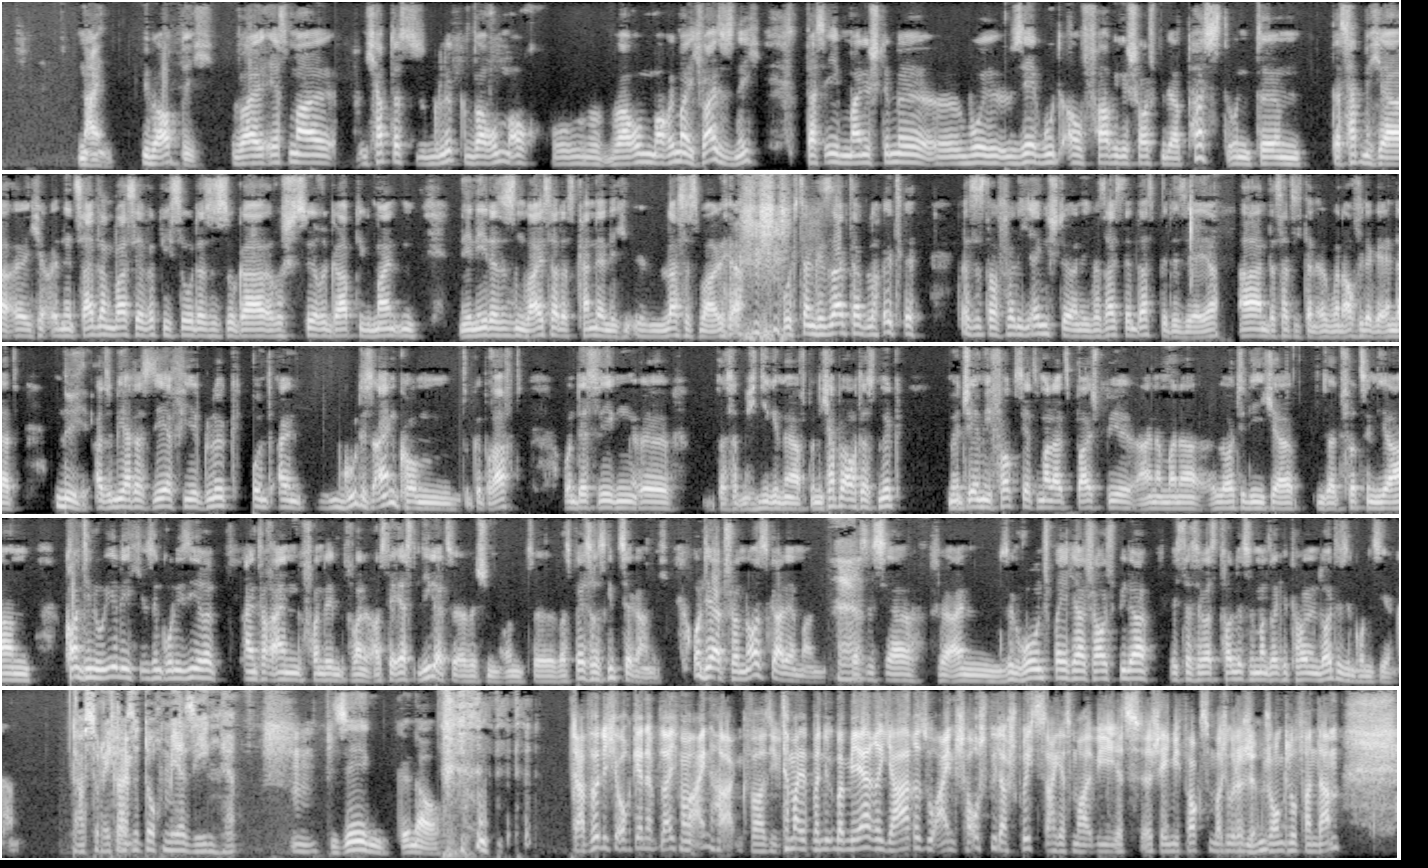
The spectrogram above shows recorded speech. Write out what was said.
Nein, überhaupt nicht. Weil erstmal, ich habe das Glück, warum auch, warum auch immer, ich weiß es nicht, dass eben meine Stimme äh, wohl sehr gut auf farbige Schauspieler passt. Und ähm, das hat mich ja, äh, ich, eine Zeit lang war es ja wirklich so, dass es sogar Regisseure gab, die meinten, nee, nee, das ist ein Weißer, das kann der nicht, äh, lass es mal, ja. Wo ich dann gesagt habe, Leute, das ist doch völlig engstirnig. Was heißt denn das bitte sehr, ja? Ah, und das hat sich dann irgendwann auch wieder geändert. Nee, also mir hat das sehr viel Glück und ein gutes Einkommen gebracht. Und deswegen, äh, das hat mich nie genervt. Und ich habe auch das Glück, mit Jamie Foxx jetzt mal als Beispiel, einer meiner Leute, die ich ja seit 14 Jahren kontinuierlich synchronisiere, einfach einen von den von, aus der ersten Liga zu erwischen. Und äh, was Besseres gibt's ja gar nicht. Und der hat schon einen Oscar, der Mann. Ja. Das ist ja für einen Synchronsprecher, Schauspieler, ist das ja was Tolles, wenn man solche tollen Leute synchronisieren kann. Da hast du recht, also doch mehr Segen, ja. Mhm. Segen, genau. da würde ich auch gerne gleich mal einhaken quasi. Sag mal, wenn du über mehrere Jahre so einen Schauspieler sprichst, sag ich jetzt mal, wie jetzt äh, Jamie Foxx zum Beispiel oder mhm. Jean-Claude Van Damme,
